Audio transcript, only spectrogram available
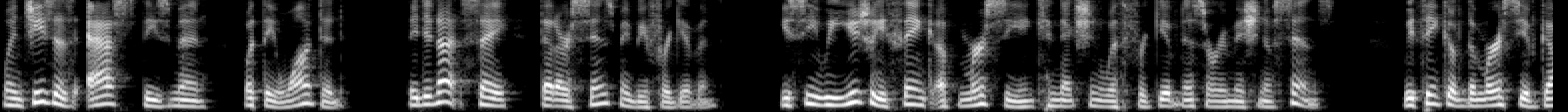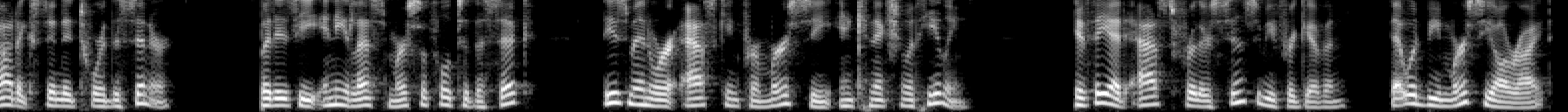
When Jesus asked these men what they wanted, they did not say that our sins may be forgiven. You see, we usually think of mercy in connection with forgiveness or remission of sins. We think of the mercy of God extended toward the sinner. But is he any less merciful to the sick? These men were asking for mercy in connection with healing. If they had asked for their sins to be forgiven, that would be mercy all right.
